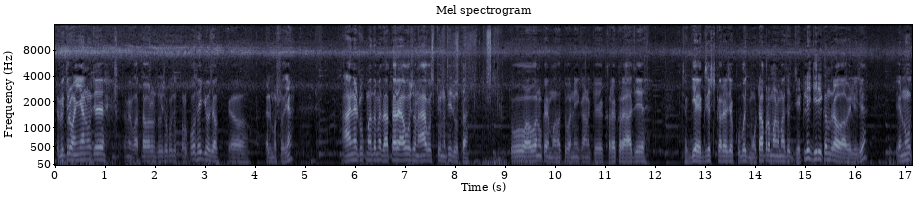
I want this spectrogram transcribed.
તો મિત્રો, અહીંયાનું જે તમે વાતાવરણ જોઈ શકો છો, તડકો થઈ ગયો છે ઓલમોસ્ટ ત્યાં આને ટૂંકમાં તમે દાતારે આવો છો ને, આ વસ્તુ નથી જોતા. તો આવવાનું કાંઈ મહત્ત્વ નહીં, કારણ કે ખરેખર આ જે જગ્યા એક્ઝિસ્ટ કરે છે, ખૂબ જ મોટા પ્રમાણમાં છે. જેટલી ગિરિકંદરાઓ આવેલી છે, એનું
